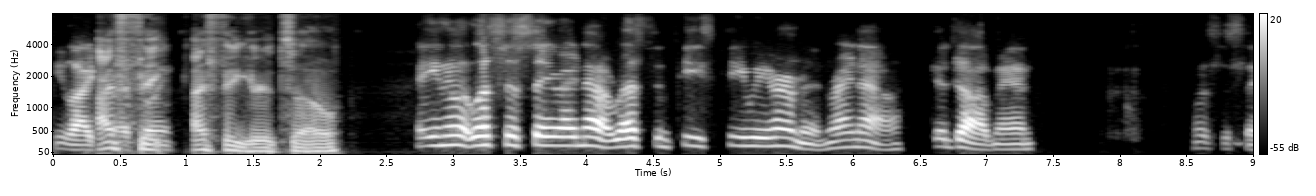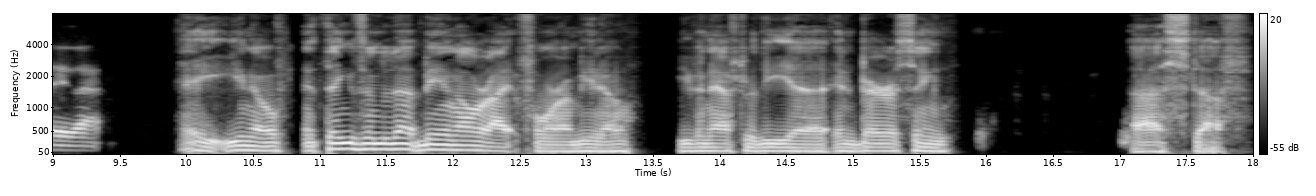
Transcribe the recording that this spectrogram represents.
He liked I fig- I figured so. Hey, you know what? Let's just say right now, rest in peace, Pee Wee Herman. Right now, good job, man. Let's just say that. Hey, you know, and things ended up being all right for him. You know, even after the uh, embarrassing uh, stuff.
